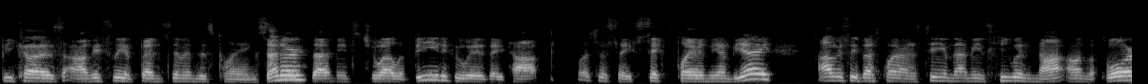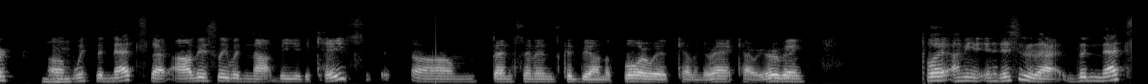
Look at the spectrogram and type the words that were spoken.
because obviously, if Ben Simmons is playing center, that means Joel Embiid, who is a top, let's just say, sixth player in the NBA, obviously best player on his team. That means he was not on the floor. Mm-hmm. Um, with the Nets, that obviously would not be the case. Um, ben Simmons could be on the floor with Kevin Durant, Kyrie Irving. But I mean, in addition to that, the Nets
